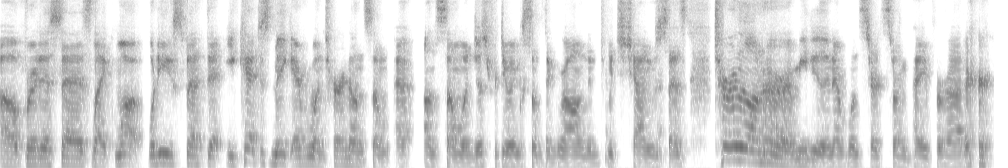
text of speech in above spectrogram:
oh Britta says like what what do you expect that you can't just make everyone turn on some on someone just for doing something wrong and which Chang says turn on her immediately and everyone starts throwing paper at her.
